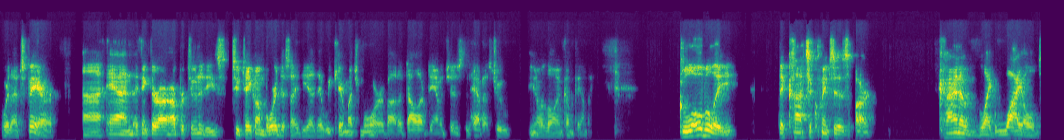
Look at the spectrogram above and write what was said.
or that's fair. Uh, and I think there are opportunities to take on board this idea that we care much more about a dollar of damages that happens to you know a low income family. Globally, the consequences are kind of like wild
